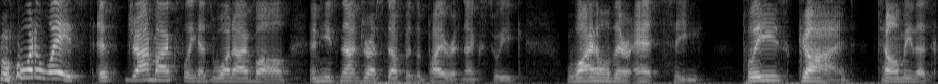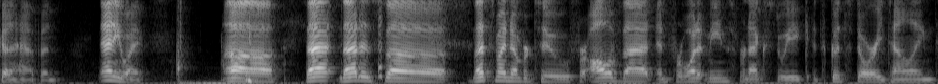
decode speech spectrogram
what a waste if John Moxley has one eyeball and he's not dressed up as a pirate next week while they're at sea. Please God, tell me that's to happen. Anyway, uh that that is uh that's my number 2 for all of that and for what it means for next week. It's good storytelling.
